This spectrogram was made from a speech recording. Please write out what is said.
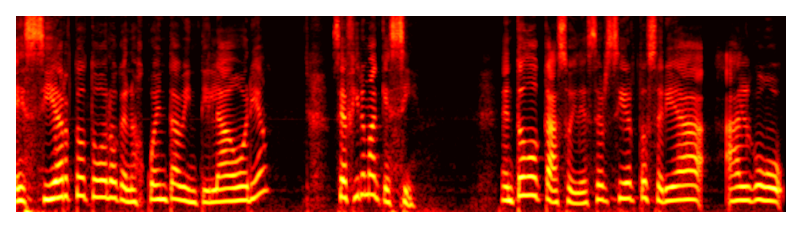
¿Es cierto todo lo que nos cuenta Vintilá Oria? Se afirma que sí. En todo caso, y de ser cierto, sería algo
